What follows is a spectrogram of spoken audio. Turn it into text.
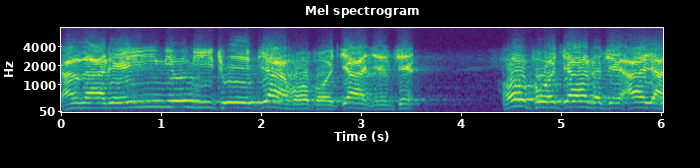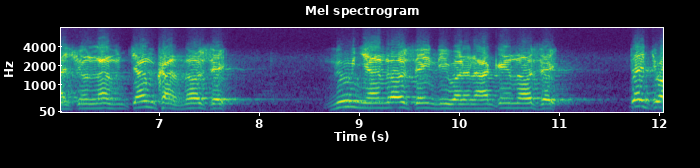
ကံသာရိမျိုးမြည်ထွေပြဟောဖို့ကြားခြင်းဖြင့်ဟောဖို့ကြားသဖြင့်အာရရှင်လန်းကြံခန့်သောစိတ်နုညံသောစိတ်និဝရဏကင်းသောစိတ် တက်ကြွ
